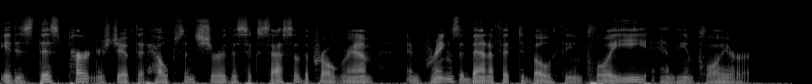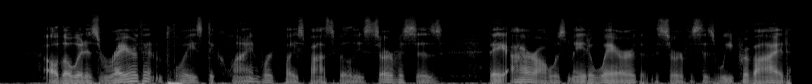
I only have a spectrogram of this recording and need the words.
It is this partnership that helps ensure the success of the program and brings a benefit to both the employee and the employer. Although it is rare that employees decline workplace possibilities services, they are always made aware that the services we provide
